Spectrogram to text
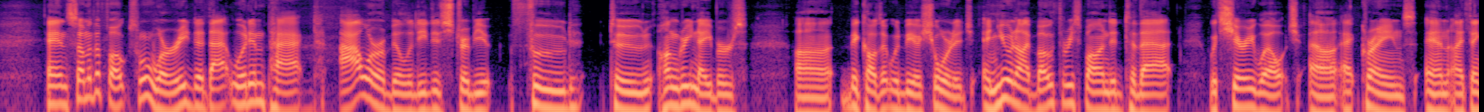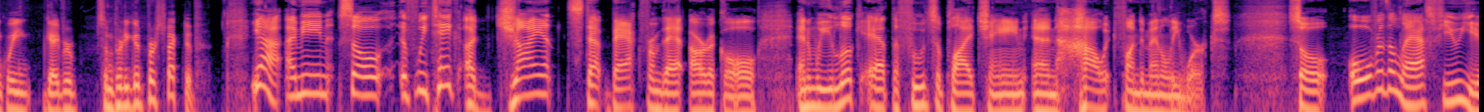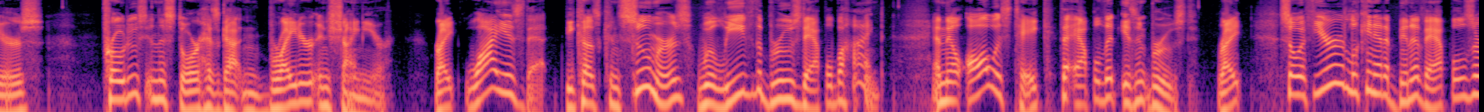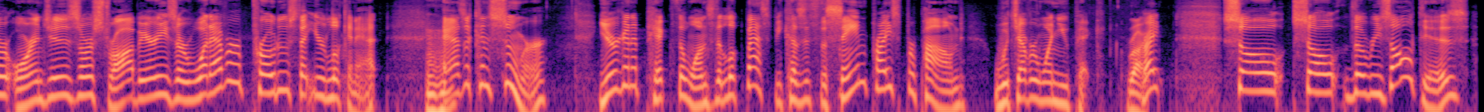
And some of the folks were worried that that would impact our ability to distribute food to hungry neighbors uh, because it would be a shortage. And you and I both responded to that with Sherri Welch uh, at Crain's, and I think we gave her some pretty good perspective. Yeah, I mean, so if we take a giant step back from that article and we look at the food supply chain and how it fundamentally works. So, over the last few years, produce in the store has gotten brighter and shinier, right? Why is that? Because consumers will leave the bruised apple behind and they'll always take the apple that isn't bruised, right? So if you're looking at a bin of apples or oranges or strawberries or whatever produce that you're looking at, mm-hmm. as a consumer, you're going to pick the ones that look best because it's the same price per pound whichever one you pick. Right. Right? So so the result is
